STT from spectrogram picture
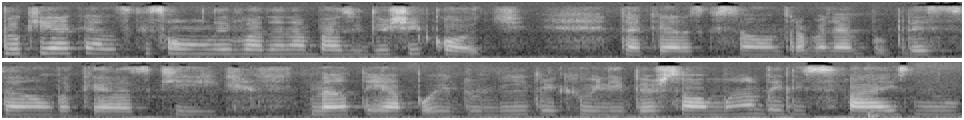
do que aquelas que são levadas na base do chicote. Daquelas que são trabalhadas por pressão, daquelas que não têm apoio do líder, que o líder só manda, eles faz, não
